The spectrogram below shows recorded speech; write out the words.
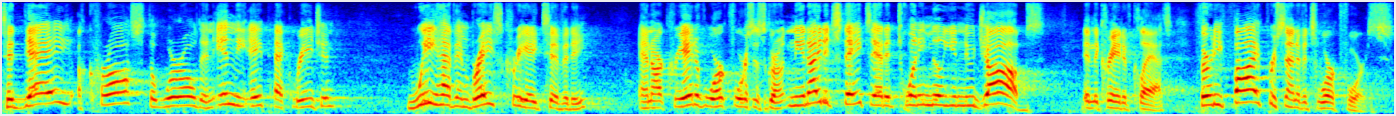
Today, across the world and in the APEC region, we have embraced creativity and our creative workforce has grown. In the United States, added 20 million new jobs in the creative class. 35% of its workforce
